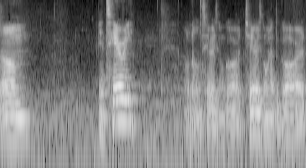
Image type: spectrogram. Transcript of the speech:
Um, and Terry, I don't know. Terry's gonna guard. Terry's gonna have to guard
